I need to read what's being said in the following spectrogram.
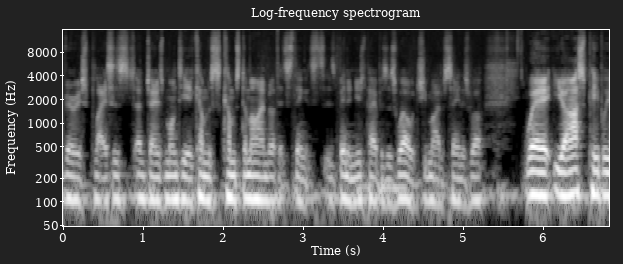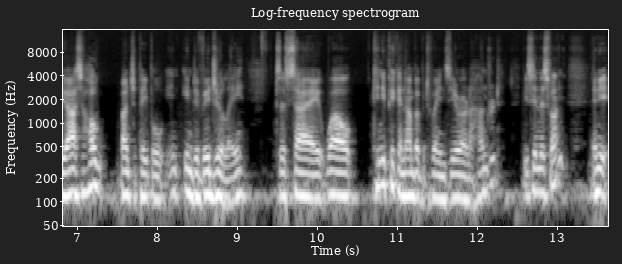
various places. Uh, James Montier comes comes to mind, but I think it's, it's been in newspapers as well, which you might have seen as well, where you ask people, you ask a whole bunch of people in, individually to say, well, can you pick a number between zero and 100? You seen this one? And you,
